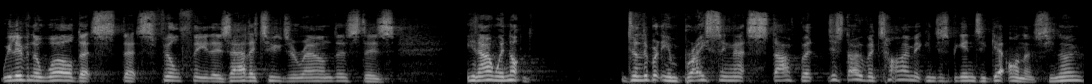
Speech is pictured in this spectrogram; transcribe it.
We live in a world that's, that's filthy. There's attitudes around us. There's, you know, we're not deliberately embracing that stuff, but just over time it can just begin to get on us, you know?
